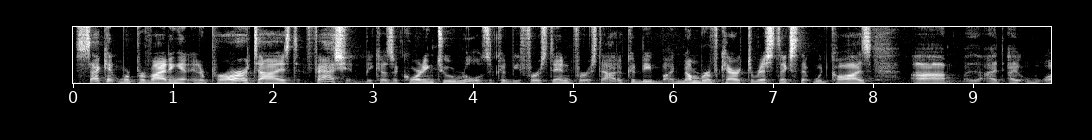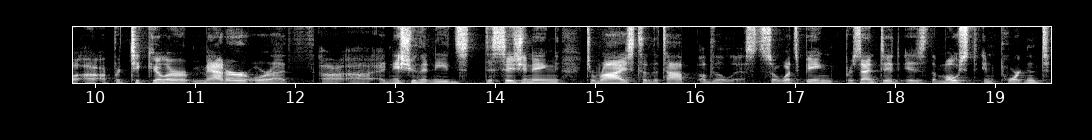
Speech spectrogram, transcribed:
Second, we're providing it in a prioritized fashion because according to rules, it could be first in, first out. It could be a number of characteristics that would cause uh, a, a, a, particular matter or a, uh, an issue that needs decisioning to rise to the top of the list. So what's being presented is the most important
